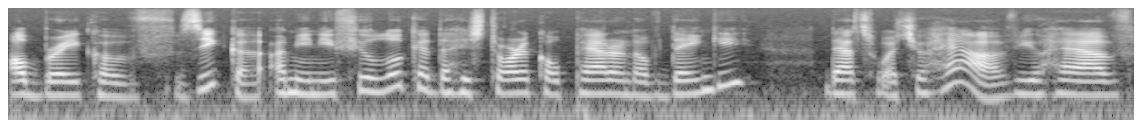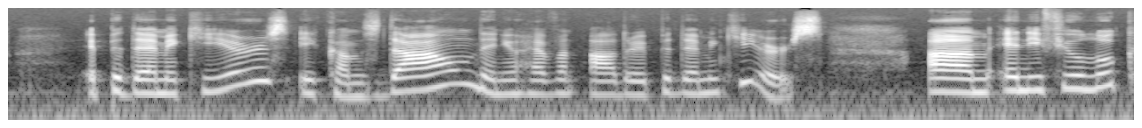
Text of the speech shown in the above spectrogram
outbreak of Zika. I mean, if you look at the historical pattern of dengue, that's what you have. You have epidemic years, it comes down, then you have other epidemic years. Um, and if you look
